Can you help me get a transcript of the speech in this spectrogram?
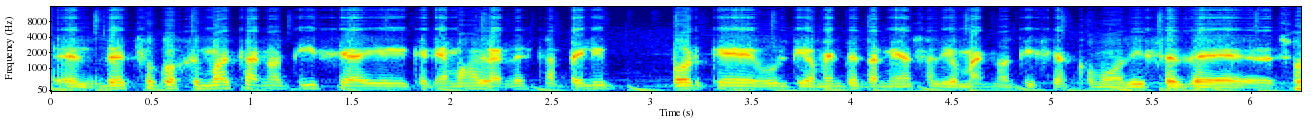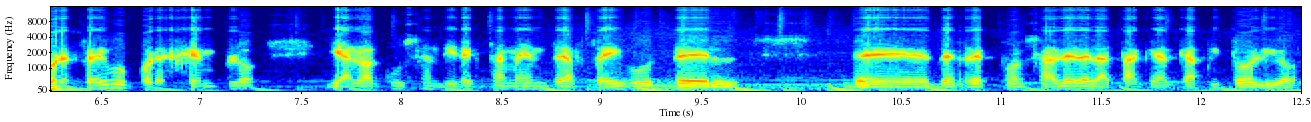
de hecho, cogimos esta noticia y queríamos hablar de esta peli porque últimamente también han salido más noticias, como dices, de, sobre Facebook. Por ejemplo, ya lo acusan directamente a Facebook del, de, responsable del ataque al Capitolio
